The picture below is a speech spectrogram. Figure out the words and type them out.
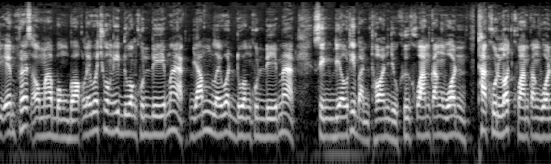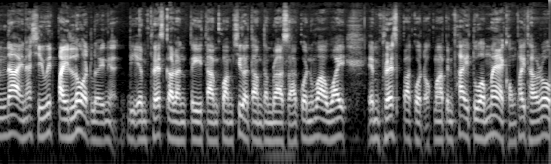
DM Press ออกมาบ่งบอกเลยว่าช่วงนี้ดวงคุณดีมาก ย้ำเลยว่าดวงคุณดีมาก สิ่งเดียวที่บั่นทอนอยู่คือความกังวล ถ้าคุณลดความกังวลได้นะชีวิตไปโลดเลยเนี่ย DM Press การันตีตามความเชื่อตามตำราสากลว่าไว้ Empress ปรากฏออกมาเป็นไพ่ตัวแม่ของไพ่ทาโร่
